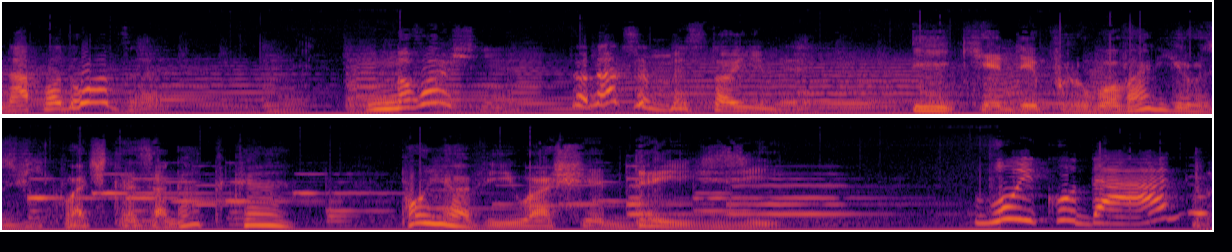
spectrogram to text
na podłodze. No właśnie. To na czym my stoimy? I kiedy próbowali rozwikłać tę zagadkę, pojawiła się Daisy. Wujku Dag?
